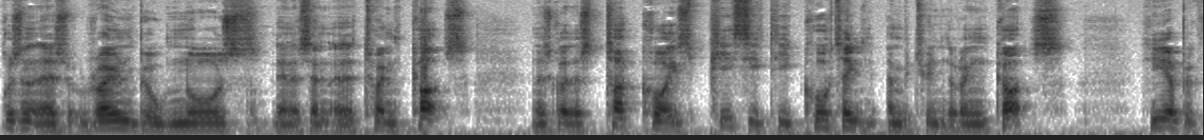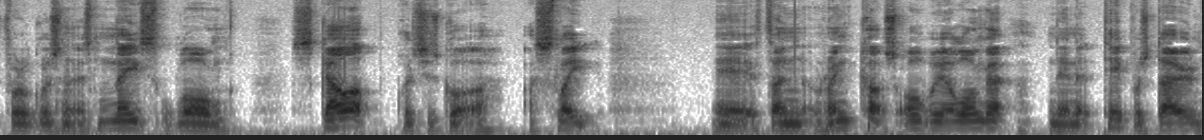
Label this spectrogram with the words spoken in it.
goes into this round bull nose, then it's into the twin cuts, and it's got this turquoise PCT coating in between the ring cuts. Here before it goes into this nice long scallop, which has got a, a slight uh, thin ring cuts all the way along it, and then it tapers down,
